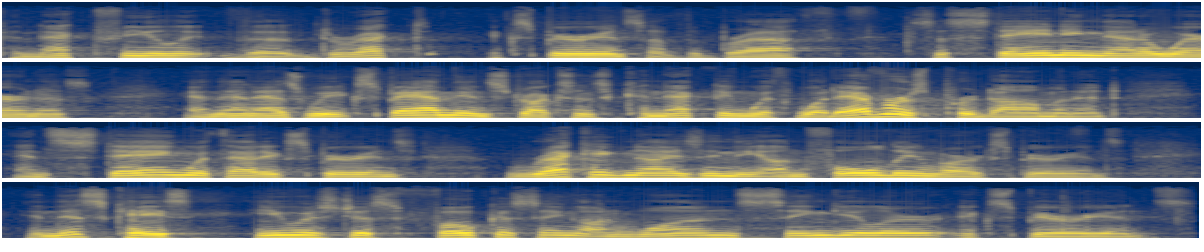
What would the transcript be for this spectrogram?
connect feeling, the direct experience of the breath, sustaining that awareness, and then as we expand the instructions, connecting with whatever is predominant and staying with that experience, recognizing the unfolding of our experience. In this case, he was just focusing on one singular experience,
